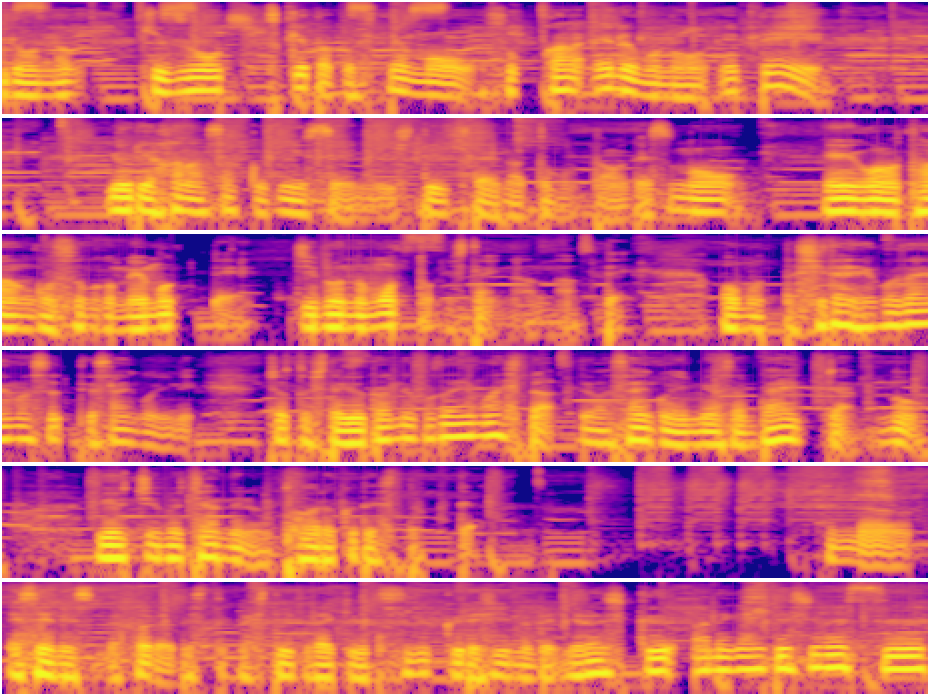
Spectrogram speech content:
いろんな傷をつけたとしてもそこから得るものを得てより花咲く人生にしていきたいなと思ったのでその英語の単語をすごくメモって自分のモットーにしたいななって思った次第でございますって最後にねちょっとした余談でございました。では最後に皆さん大ちゃんの YouTube チャンネルの登録ですとかあの SNS のフォローですとかしていただけるとすごく嬉しいのでよろしくお願いいたします。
